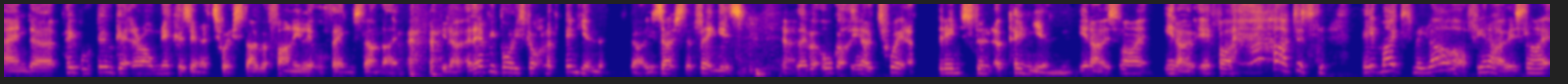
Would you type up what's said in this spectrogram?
And uh, people do get their old knickers in a twist over funny little things, don't they? you know, and everybody's got an opinion days. That's the thing. It's they've all got you know Twitter, an instant opinion. You know, it's like you know if I, I just it makes me laugh. You know, it's like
